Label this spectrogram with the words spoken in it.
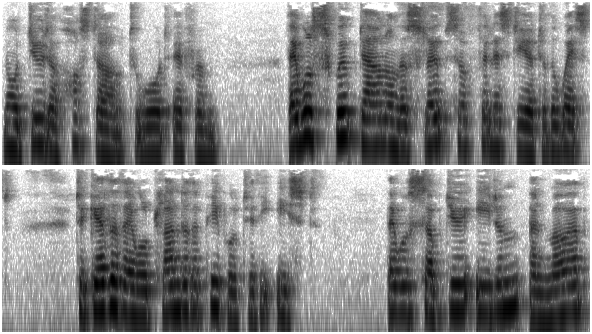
nor Judah hostile toward Ephraim. They will swoop down on the slopes of Philistia to the west. Together they will plunder the people to the east. They will subdue Edom and Moab,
